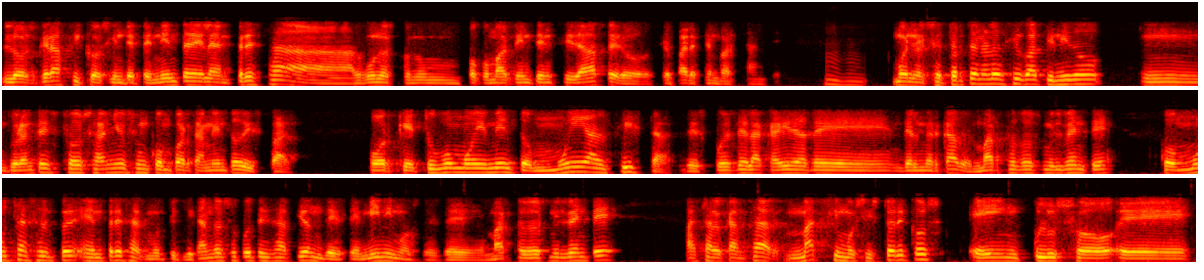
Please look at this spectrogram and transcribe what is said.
los gráficos, independientes de la empresa, algunos con un poco más de intensidad, pero se parecen bastante. Bueno, el sector tecnológico ha tenido mm, durante estos años un comportamiento dispar porque tuvo un movimiento muy alcista después de la caída del mercado en marzo de 2020, con muchas empresas multiplicando su cotización desde mínimos desde marzo de 2020 hasta alcanzar máximos históricos e incluso eh,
